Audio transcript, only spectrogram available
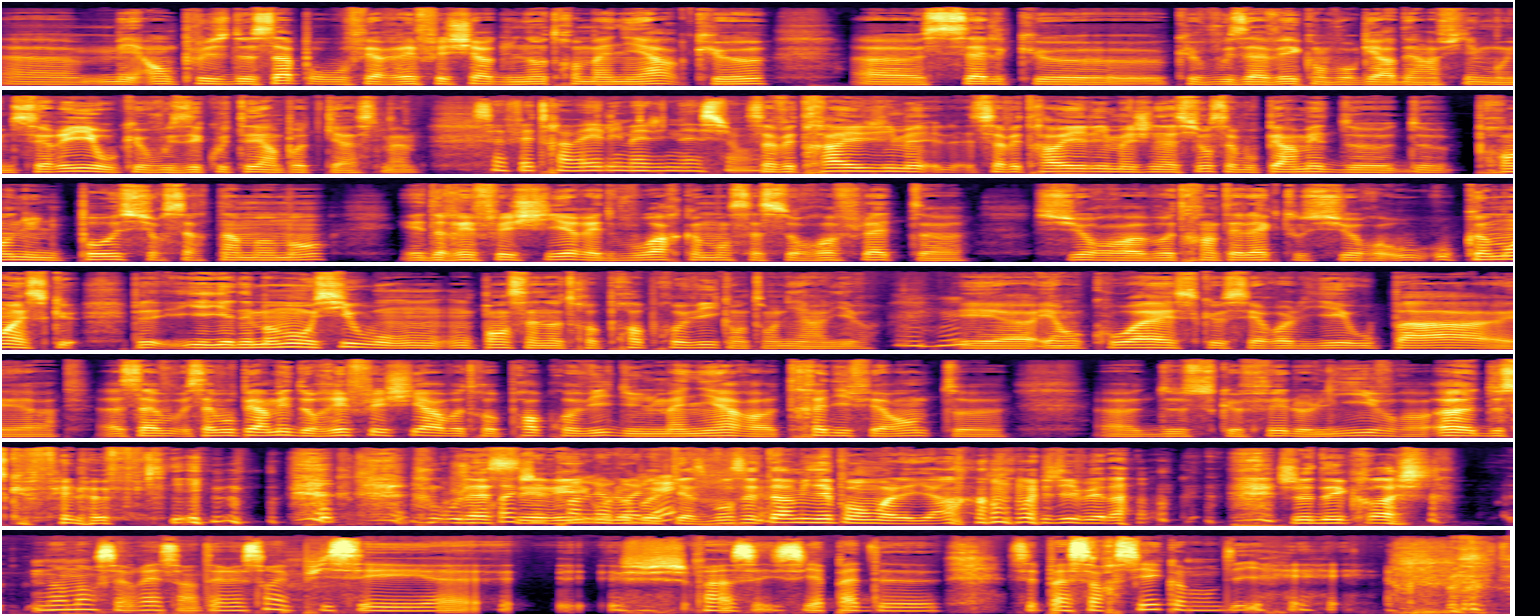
euh, mais en plus de ça, pour vous faire réfléchir d'une autre manière que euh, celle que que vous avez quand vous regardez un film ou une série ou que vous écoutez un podcast même. Ça fait travailler l'imagination. Ça fait travailler, ça fait travailler l'imagination, ça vous permet de, de prendre une pause sur certains moments et de réfléchir et de voir comment ça se reflète euh, sur euh, votre intellect ou sur ou, ou comment est-ce que il y a des moments aussi où on, on pense à notre propre vie quand on lit un livre. Mhm. et, euh, et en quoi est-ce que c'est relié ou pas et euh, ça vous- ça vous permet de réfléchir à votre propre vie d'une manière très différente euh, de ce que fait le livre de ce que fait le film ou je la série ou le podcast. Bon c'est terminé pour moi les gars. Moi j'y vais là. Je décroche. Non, non, c'est vrai, c'est intéressant. Et puis c'est, euh, je- enfin, c'est- s'il y a pas de, c'est pas sorcier comme on dit.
